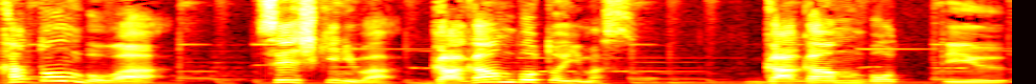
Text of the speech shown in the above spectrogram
カトンボは正式にはガガンボと言います。ガガンボっていう、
